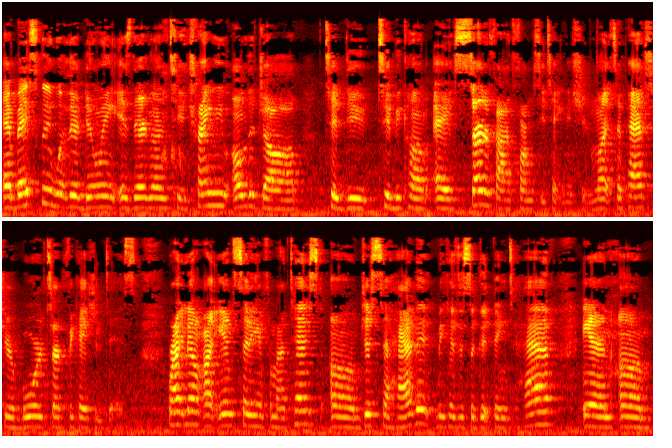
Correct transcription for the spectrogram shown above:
And basically what they're doing is they're going to train you on the job to do to become a certified pharmacy technician, like to pass your board certification test. Right now, I am studying for my test um, just to have it because it's a good thing to have. And um,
